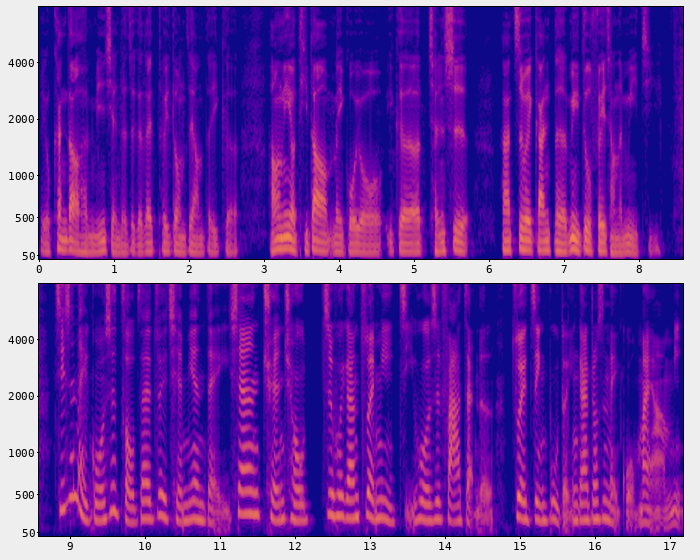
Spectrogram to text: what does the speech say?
有看到很明显的这个在推动这样的一个，好像你有提到美国有一个城市，它智慧杆的密度非常的密集。其实美国是走在最前面的，现在全球智慧杆最密集或者是发展的最进步的，应该就是美国迈阿密。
